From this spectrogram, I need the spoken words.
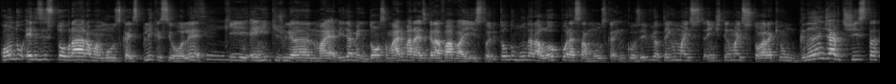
quando eles estouraram a música Explica Esse Rolê, Sim. que Henrique Juliano, Marília Mendonça, Mário Moraes gravava a History, todo mundo era louco por essa música. Inclusive, eu tenho uma, a gente tem uma história que um grande artista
